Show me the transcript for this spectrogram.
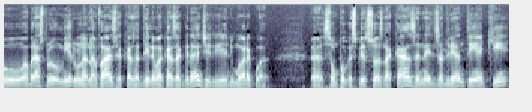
um abraço para o Miro, lá na Vaz, a casa dele é uma casa grande, ele, mora com a, eh, são poucas pessoas na casa, né? Ele diz, Adriano, tem aqui,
